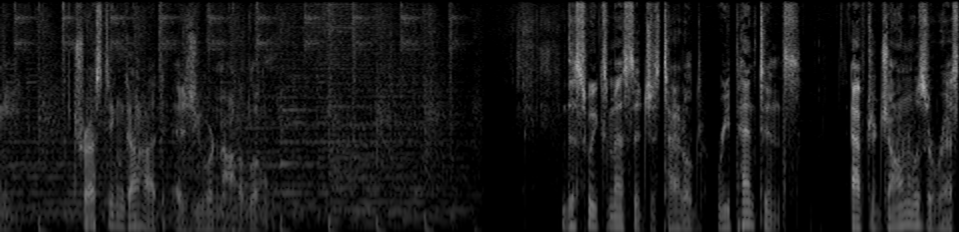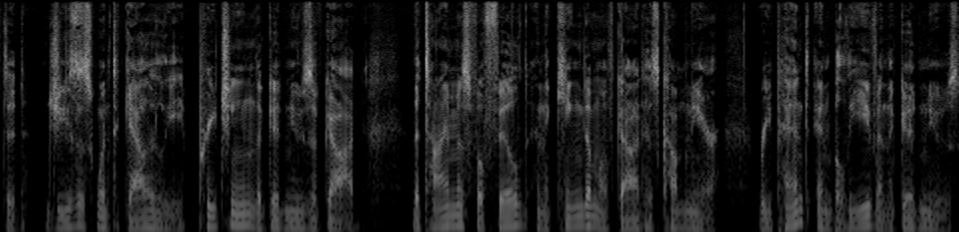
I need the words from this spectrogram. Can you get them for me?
need. Trust in God as you are not alone. This week's message is titled Repentance. After John was arrested, Jesus went to Galilee preaching the good news of God. The time is fulfilled and the kingdom of God has come near. Repent and believe in the good news.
